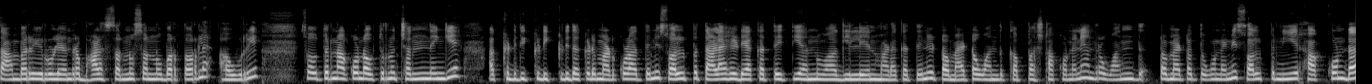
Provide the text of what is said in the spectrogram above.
ಸಾಂಬಾರು, ಈರುಳ್ಳಿ ಅಂದ್ರೆ ಭಾಳ ಸಣ್ಣ ಸಣ್ಣ ಬರ್ತಾವ್ರಲ್ಲ, ಅವ್ರಿ. ಸೊ ಅವ್ರನ್ನ ಹಾಕೊಂಡು ಅವ್ರನ್ನ ಚಂದಂಗೆ ಆ ಕಡೆ ಇಕ್ಕಡಿದ ಕಡೆ ಮಾಡ್ಕೊಳತ್ತೇನಿ ಸ್ವಲ್ಪ ತಳ ಹಿಡಿಯಾಕತ್ತೈತಿ ಅನ್ನುವಾಗ ಇಲ್ಲಿ ಏನು ಮಾಡಕತ್ತೇನೆ. ಟೊಮ್ಯಾಟೊ ಒಂದು ಕಪ್ ಅಷ್ಟು ಹಾಕ್ಕೊಂಡೇನಿ ಅಂದ್ರೆ ಒಂದು ಟೊಮ್ಯಾಟೊ ತೊಗೊಂಡೇನಿ. ಸ್ವಲ್ಪ ನೀರು ಹಾಕ್ಕೊಂಡು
